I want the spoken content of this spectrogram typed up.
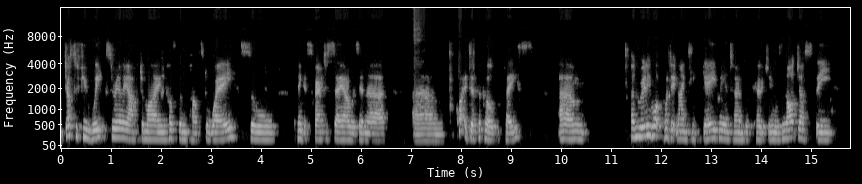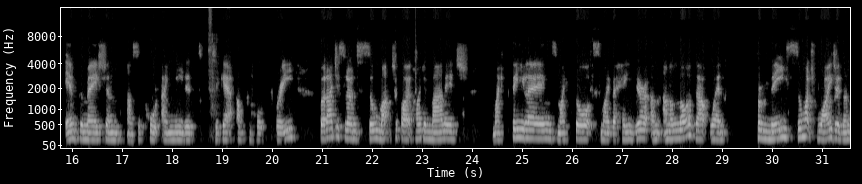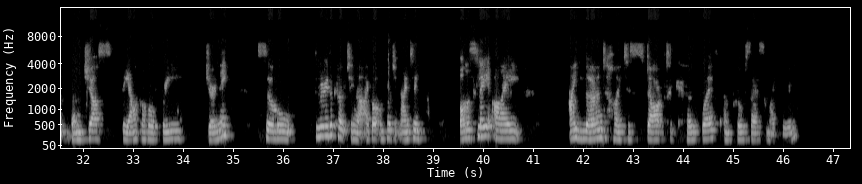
just a few weeks really after my husband passed away. So I think it's fair to say I was in a um, quite a difficult place. Um, and really, what Project 90 gave me in terms of coaching was not just the information and support I needed to get alcohol free, but I just learned so much about how to manage my feelings, my thoughts, my behavior. And, and a lot of that went for me so much wider than, than just the alcohol free journey. So through the coaching that I got on Project 90, honestly, I I learned how to start to cope with and process my grief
